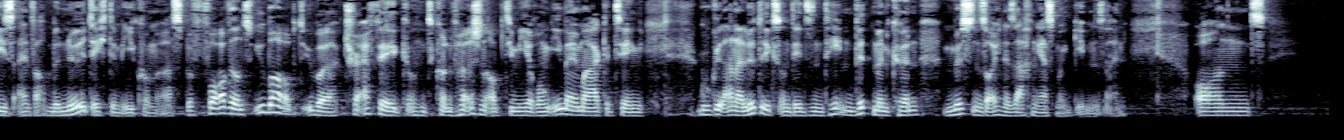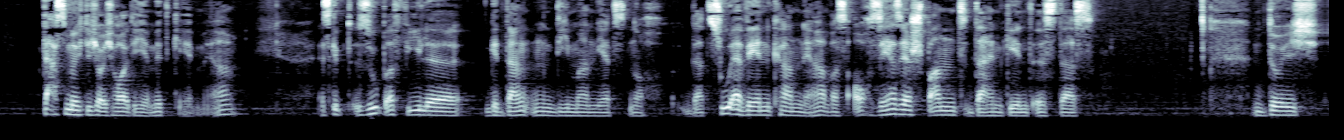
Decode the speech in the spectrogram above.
die es einfach benötigt im E-Commerce, bevor wir uns überhaupt über Traffic und Conversion-Optimierung, E-Mail-Marketing, Google Analytics und diesen Themen widmen können, müssen solche Sachen erstmal gegeben sein. Und das möchte ich euch heute hier mitgeben, ja. Es gibt super viele Gedanken, die man jetzt noch dazu erwähnen kann, ja, was auch sehr, sehr spannend dahingehend ist, dass durch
